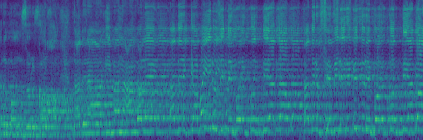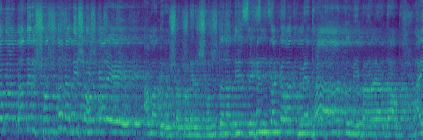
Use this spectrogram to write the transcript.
আর মঞ্জুর করো। তাদের ইমান আমলে তাদের কামাই রুজিতে বরকত দিয়া দাও। তাদের ফ্যামিলির ভিতরে বরকত দিয়া দাও। তাদের সন্তানাদি সহকারে আমাদের সকলের সন্তানাদি জেহেন জাকাত মেধা তুমি বাড়ায়া দাও। আই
